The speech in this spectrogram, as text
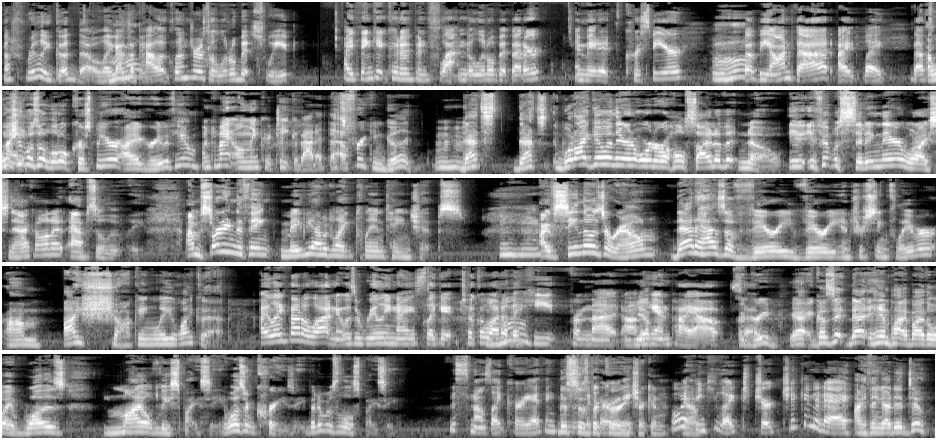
that's really good though. Like as a Mhm. palate cleanser, it's a little bit sweet. I think it could have been flattened a little bit better and made it crispier. Mhm. But beyond that, I like that's I wish my it was a little crispier. I agree with you. that's my only critique about it though. That's freaking good. Mhm. That's that's would I go in there and order a whole side of it? No. If, if it was sitting there, would I snack on it? Absolutely. I'm starting to think maybe I would like plantain chips. Mhm. I've seen those around. That has a very very interesting flavor. Um, I shockingly like that. I like that a lot, and it was a really nice. Like it took a lot of the Mhm. heat from that um, Yep. hand pie out. So. Agreed. Yeah, because that hand pie, by the way, was mildly spicy. It wasn't crazy, but it was a little spicy. This smells like curry. I think This is the curry chicken. Oh, Yeah. I think you liked jerk chicken today. I think I did too.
